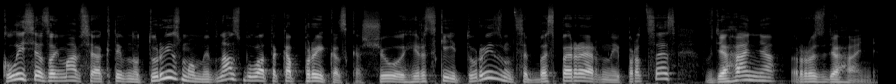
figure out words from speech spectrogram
Колись я займався активно туризмом, і в нас була така приказка, що гірський туризм це безперервний процес вдягання-роздягання.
